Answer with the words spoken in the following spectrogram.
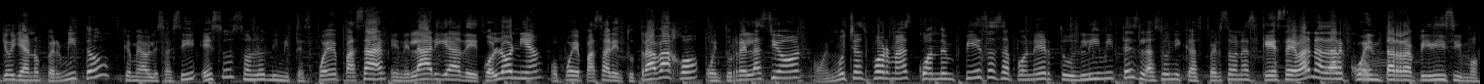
yo ya no permito que me hables así. Esos son los límites. Puede pasar en el área de colonia o puede pasar en tu trabajo o en tu relación o en muchas formas. Cuando empiezas a poner tus límites, las únicas personas que se van a dar cuenta rapidísimo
